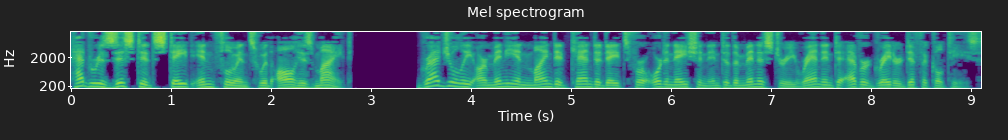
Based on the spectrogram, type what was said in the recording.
had resisted state influence with all his might. Gradually Arminian-minded candidates for ordination into the ministry ran into ever greater difficulties.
